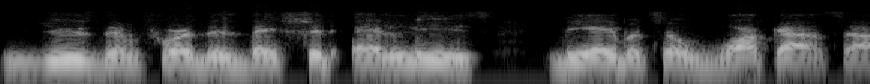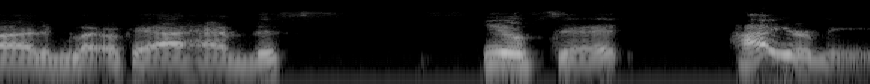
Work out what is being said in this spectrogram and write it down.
use them for this, they should at least be able to walk outside and be like, okay, I have this skill set, hire me.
